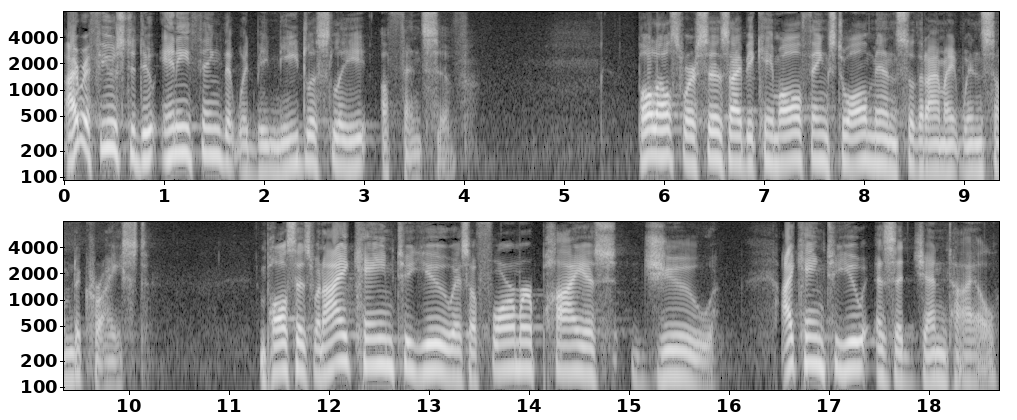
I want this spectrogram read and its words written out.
I refused to do anything that would be needlessly offensive. Paul elsewhere says, I became all things to all men so that I might win some to Christ. And Paul says, When I came to you as a former pious Jew, I came to you as a Gentile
